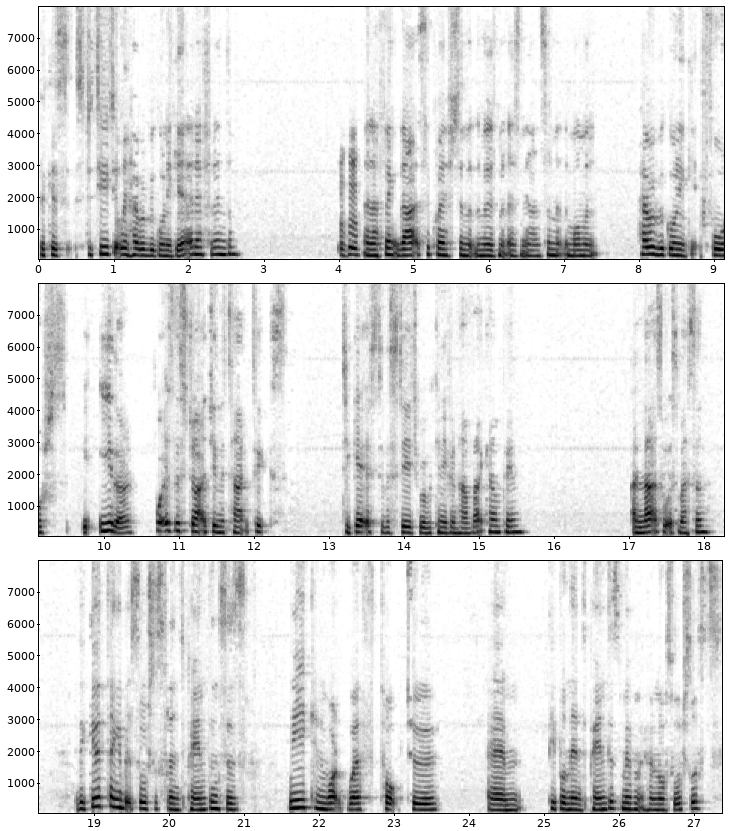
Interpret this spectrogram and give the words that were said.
because strategically, how are we going to get a referendum? Mm-hmm. And I think that's the question that the movement isn't answering at the moment how are we going to get force either what is the strategy and the tactics to get us to the stage where we can even have that campaign. And that's what's missing. The good thing about socials for independence is we can work with talk to um, people in the independence movement who are no socialists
